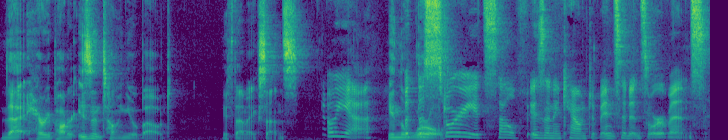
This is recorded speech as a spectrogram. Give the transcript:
that Harry Potter isn't telling you about if that makes sense Oh, yeah. In the but world. the story itself is an account of incidents or events.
